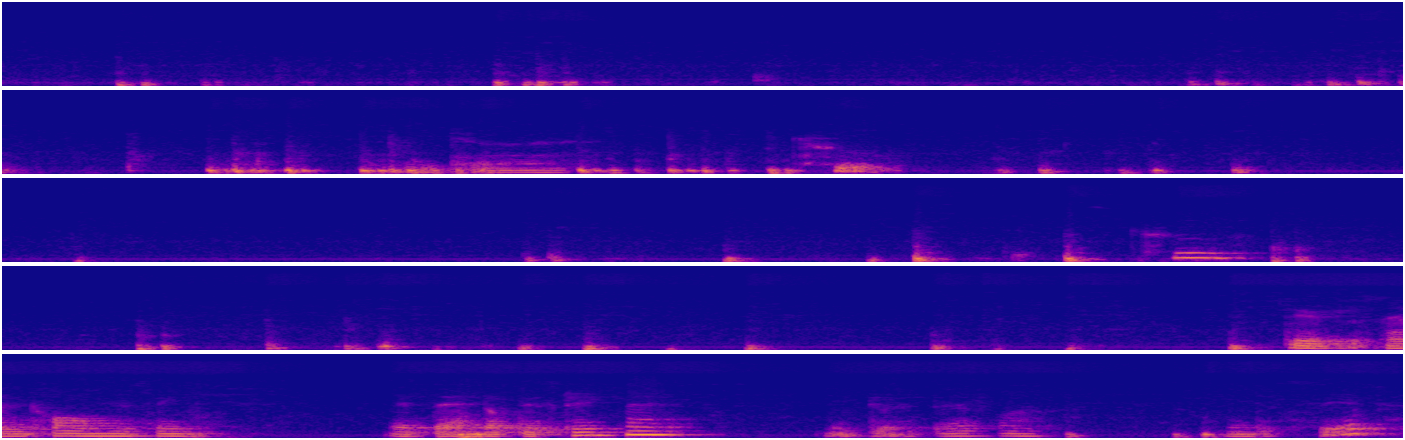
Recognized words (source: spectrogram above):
True. There's a semicolon missing at the end of the statement. Need to add that one the save.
